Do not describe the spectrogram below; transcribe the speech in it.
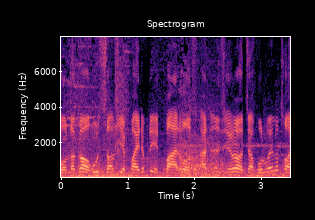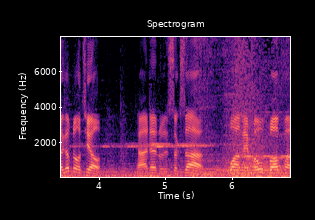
ผมแล้วก็ฮุดซ้อมเหยียบไปดับเบิลเอ็นปาดบผมอัดนันเจโร่จับผลไว้แล้วถอยครับโนเชลทางด้านหนุนซักซ่าว่าไงพาวเวอร์บล็อกมา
